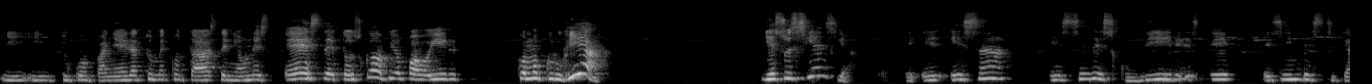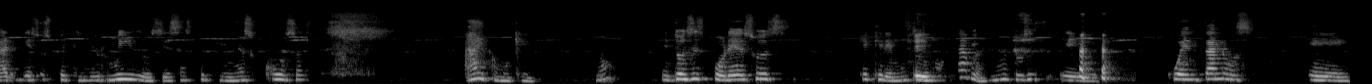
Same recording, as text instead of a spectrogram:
y, tu compañera, tú me contabas, tenía un estetoscopio para oír cómo crujía. Y eso es ciencia. E, e, esa, ese descubrir, ese, ese investigar esos pequeños ruidos, esas pequeñas cosas, ay, como que, ¿no? Entonces, por eso es que queremos sí. ¿no? Entonces, eh, cuéntanos eh,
